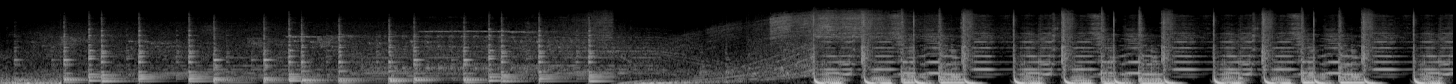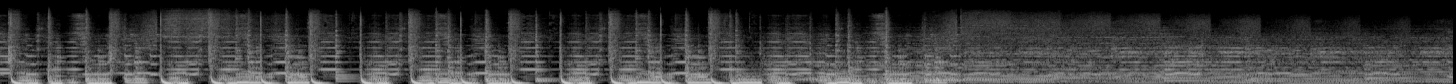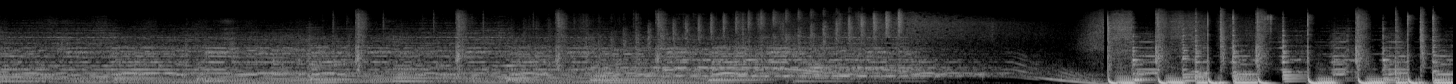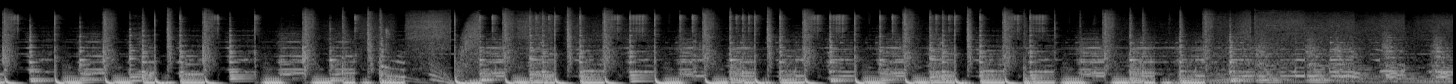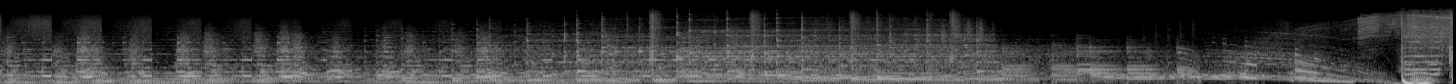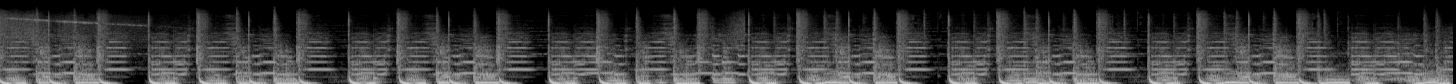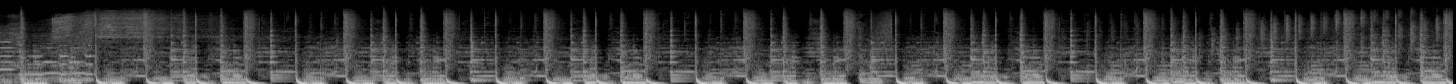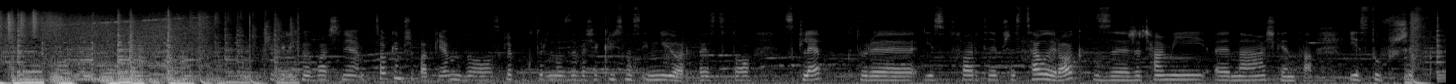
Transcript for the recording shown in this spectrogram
Właśnie całkiem przypadkiem do sklepu, który nazywa się Christmas in New York. To jest to sklep, który jest otwarty przez cały rok z rzeczami e, na święta. Jest tu wszystko.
